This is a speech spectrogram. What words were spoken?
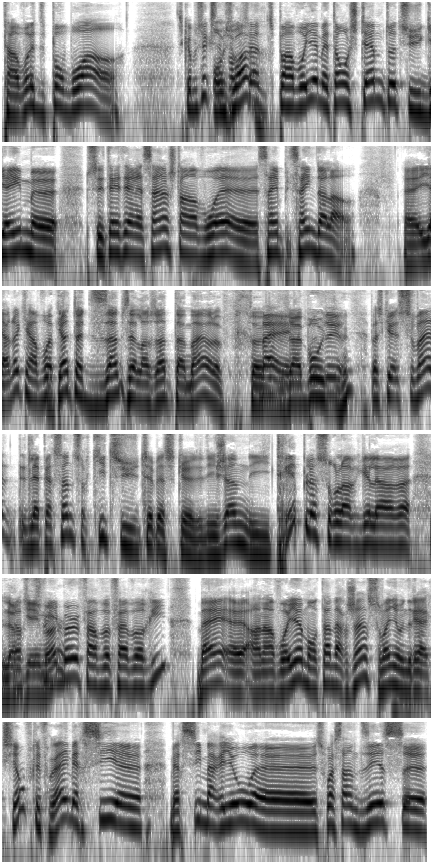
T'envoies du pourboire. C'est comme ça que ça fonctionne. Tu peux envoyer, mettons, je t'aime, toi, tu games, euh, c'est intéressant, je t'envoie euh, 5, dollars. Euh, Il y en a qui envoient Quand t'as 10 ans c'est l'argent de ta mère, c'est un, ben, un beau dire, Parce que souvent, la personne sur qui tu. tu sais, parce que les jeunes, ils triplent sur leur, leur, leur gamer. streamer fav- favori. Ben, euh, en envoyant un montant d'argent, souvent, il y a une réaction. Faut hey, merci, euh, merci Mario euh, 70 euh,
